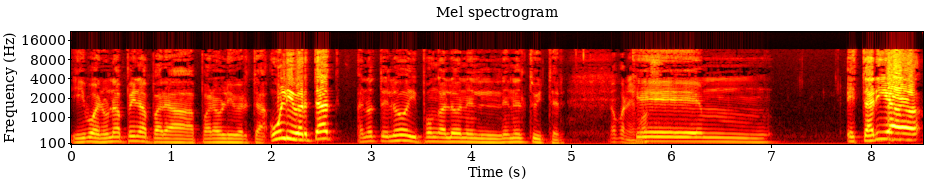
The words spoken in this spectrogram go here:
y bueno, una pena para, para un libertad. Un libertad, anótelo y póngalo en el, en el Twitter. Lo ponemos. Que mm, estaría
